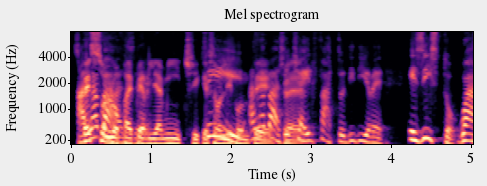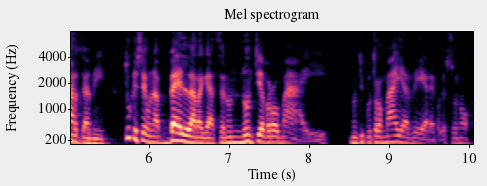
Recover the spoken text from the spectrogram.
Spesso alla lo fai base- per gli amici che sì, sono lì con te. Alla base cioè- c'è il fatto di dire esisto, guardami, tu che sei una bella ragazza, non, non ti avrò mai, non ti potrò mai avere perché sono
